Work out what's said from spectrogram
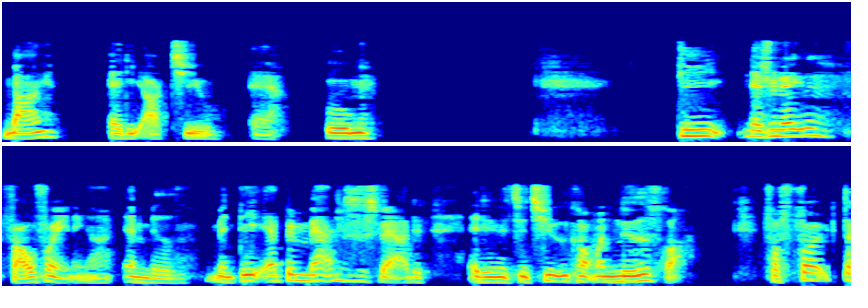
Mange af de aktive er unge. De nationale fagforeninger er med, men det er bemærkelsesværdigt, at initiativet kommer nedefra. For folk, der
